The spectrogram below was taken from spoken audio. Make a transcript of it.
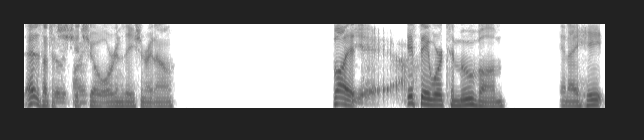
That is such It's a really shit funny. show organization right now. But Yeah, if they were to move them, and I hate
